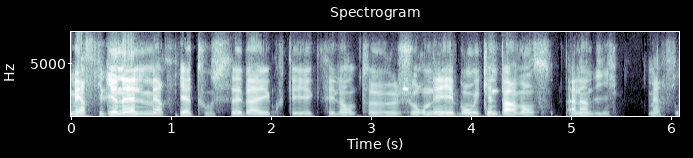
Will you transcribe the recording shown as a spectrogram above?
Merci Lionel, merci à tous. Eh ben, écoutez, excellente euh, journée. Bon week-end par avance. À lundi. Merci.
